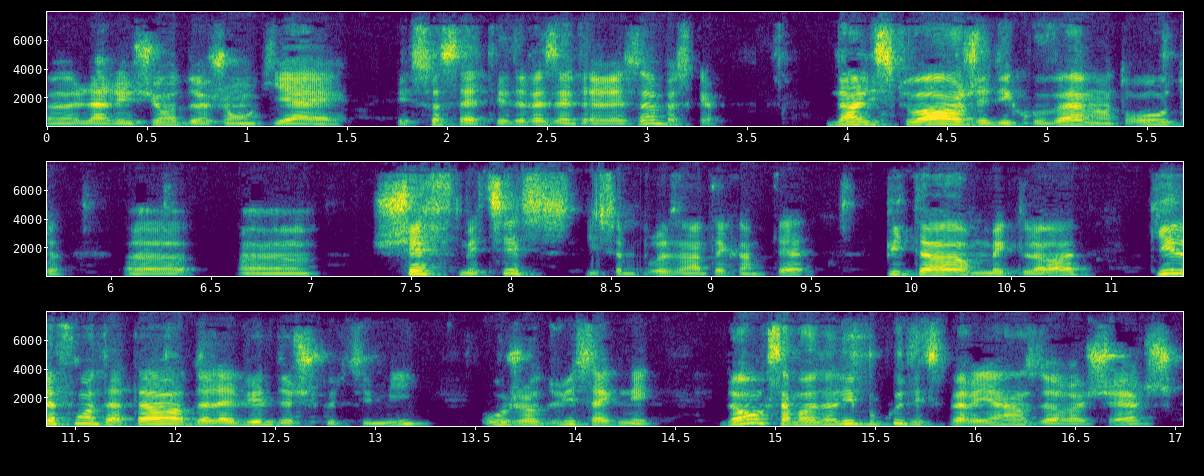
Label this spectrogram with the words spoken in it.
euh, la région de Jonquière. Et ça, ça a été très intéressant parce que dans l'histoire, j'ai découvert, entre autres, euh, un chef métis qui se présentait comme tel, Peter McLeod, qui est le fondateur de la ville de Chicoutimi, aujourd'hui Saguenay. Donc, ça m'a donné beaucoup d'expérience de recherche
